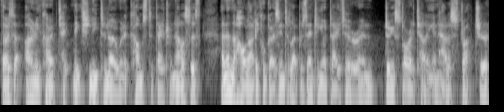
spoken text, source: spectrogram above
those are only kind of techniques you need to know when it comes to data analysis. And then the whole article goes into like presenting your data and doing storytelling and how to structure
